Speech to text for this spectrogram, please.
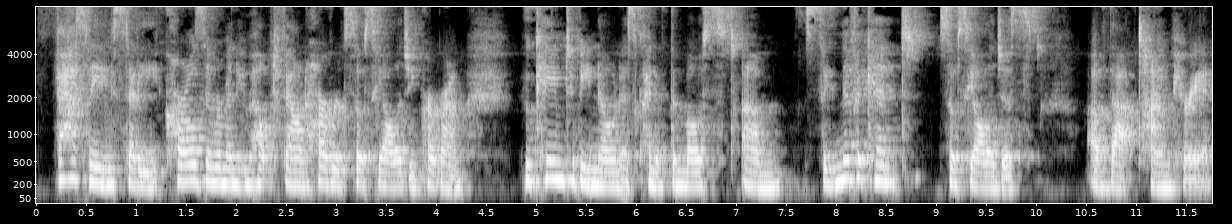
fascinating study. Carle Zimmerman who helped found Harvard sociology program who came to be known as kind of the most um, significant sociologist of that time period.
